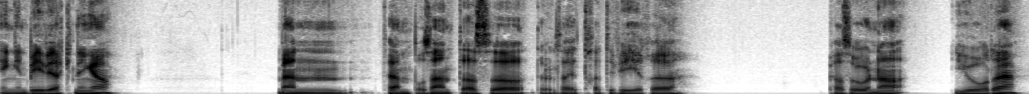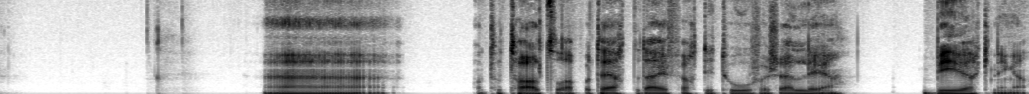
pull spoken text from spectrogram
ingen bivirkninger, men 5% altså, det vil si 34 personer, gjorde det. Eh, og totalt så rapporterte de 42 forskjellige bivirkninger.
